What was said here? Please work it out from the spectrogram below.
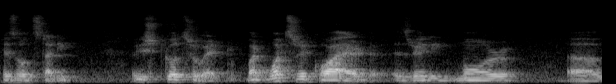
his whole study. You should go through it. But what's required is really more uh,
